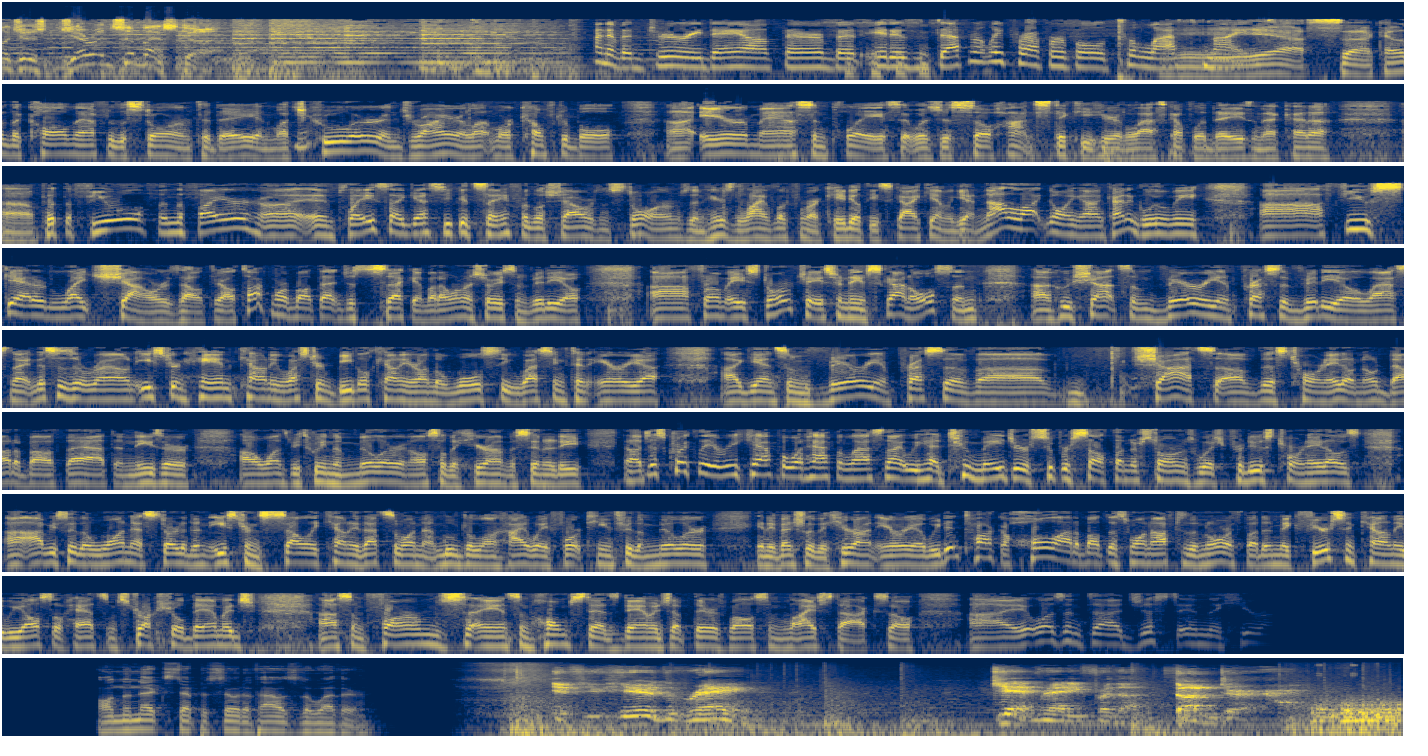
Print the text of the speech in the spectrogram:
Meteorologist Jared Sebesta. Kind of a dreary day out there, but it is definitely preferable to last night. Yes, uh, kind of the calm after the storm today, and much cooler and drier, a lot more comfortable uh, air mass in place. It was just so hot and sticky here the last couple of days, and that kind of uh, put the fuel in the fire uh, in place, I guess you could say, for those showers and storms. And here's a live look from our KDLT Skycam again. Not a lot going on, kind of gloomy. Uh, a few scattered light showers out there. I'll talk more about that in just a second, but I want to show you some video uh, from a storm chaser named Scott Olson, uh, who shot some very impressive video last night. This is around eastern Hand County, western Beadle County, around the Wolsey, Wessington area. again, some very impressive uh, shots of this tornado, no doubt about that. And these are uh, ones between the Miller and also the Huron vicinity. Now, just quickly a recap of what happened last night. We had two major supercell thunderstorms which produced tornadoes. Uh, obviously, the one that started in eastern Sully County, that's the one that moved along Highway 14 through the Miller and eventually the Huron area. We didn't talk a whole lot about this one off to the north, but in McPherson County, we also had some structural damage, uh, some farms and some homesteads damaged up there, as well as some livestock. So uh, it wasn't uh, just in the Huron. On the next episode of How's the Weather? If you hear the rain, get ready for the thunder.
